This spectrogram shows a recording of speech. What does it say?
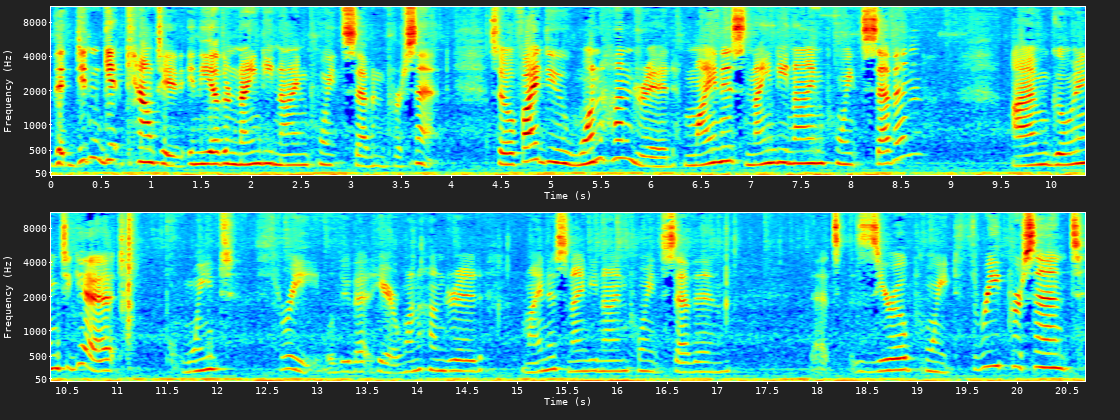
that didn't get counted in the other 99.7%. So if I do 100 minus 99.7, I'm going to get 0.3. We'll do that here. 100 minus 99.7 that's 0.3%.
